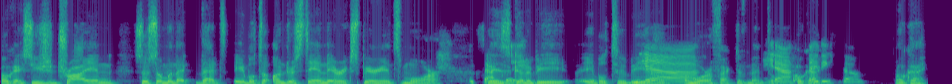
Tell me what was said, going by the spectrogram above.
Okay, so you should try and so someone that that's able to understand their experience more Exactly. is going to be able to be a, a more effective mentor. Yeah, okay. I think so. Okay.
